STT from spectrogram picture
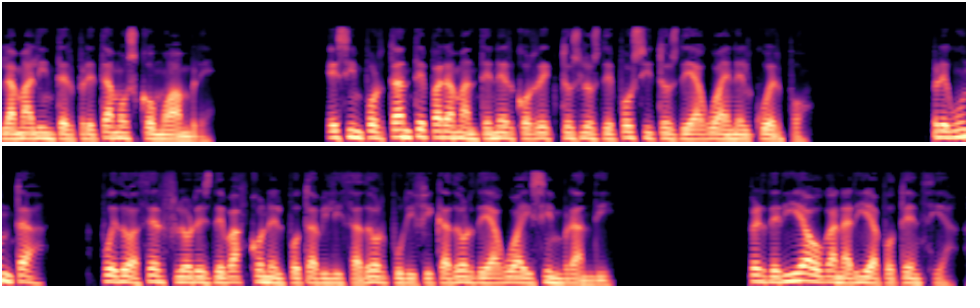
la malinterpretamos como hambre es importante para mantener correctos los depósitos de agua en el cuerpo. Pregunta, ¿puedo hacer flores de Bach con el potabilizador purificador de agua y sin brandy? ¿Perdería o ganaría potencia?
